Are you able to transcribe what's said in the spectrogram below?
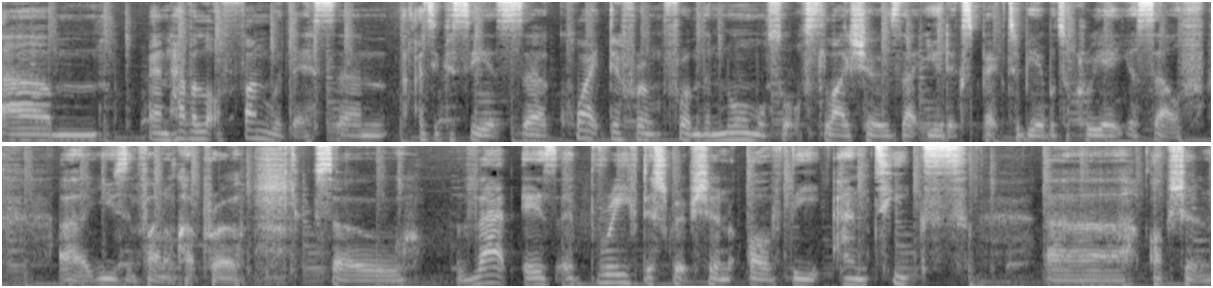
Um, and have a lot of fun with this. And as you can see it's uh, quite different from the normal sort of slideshows that you'd expect to be able to create yourself uh, using Final Cut Pro. So that is a brief description of the antiques uh, option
